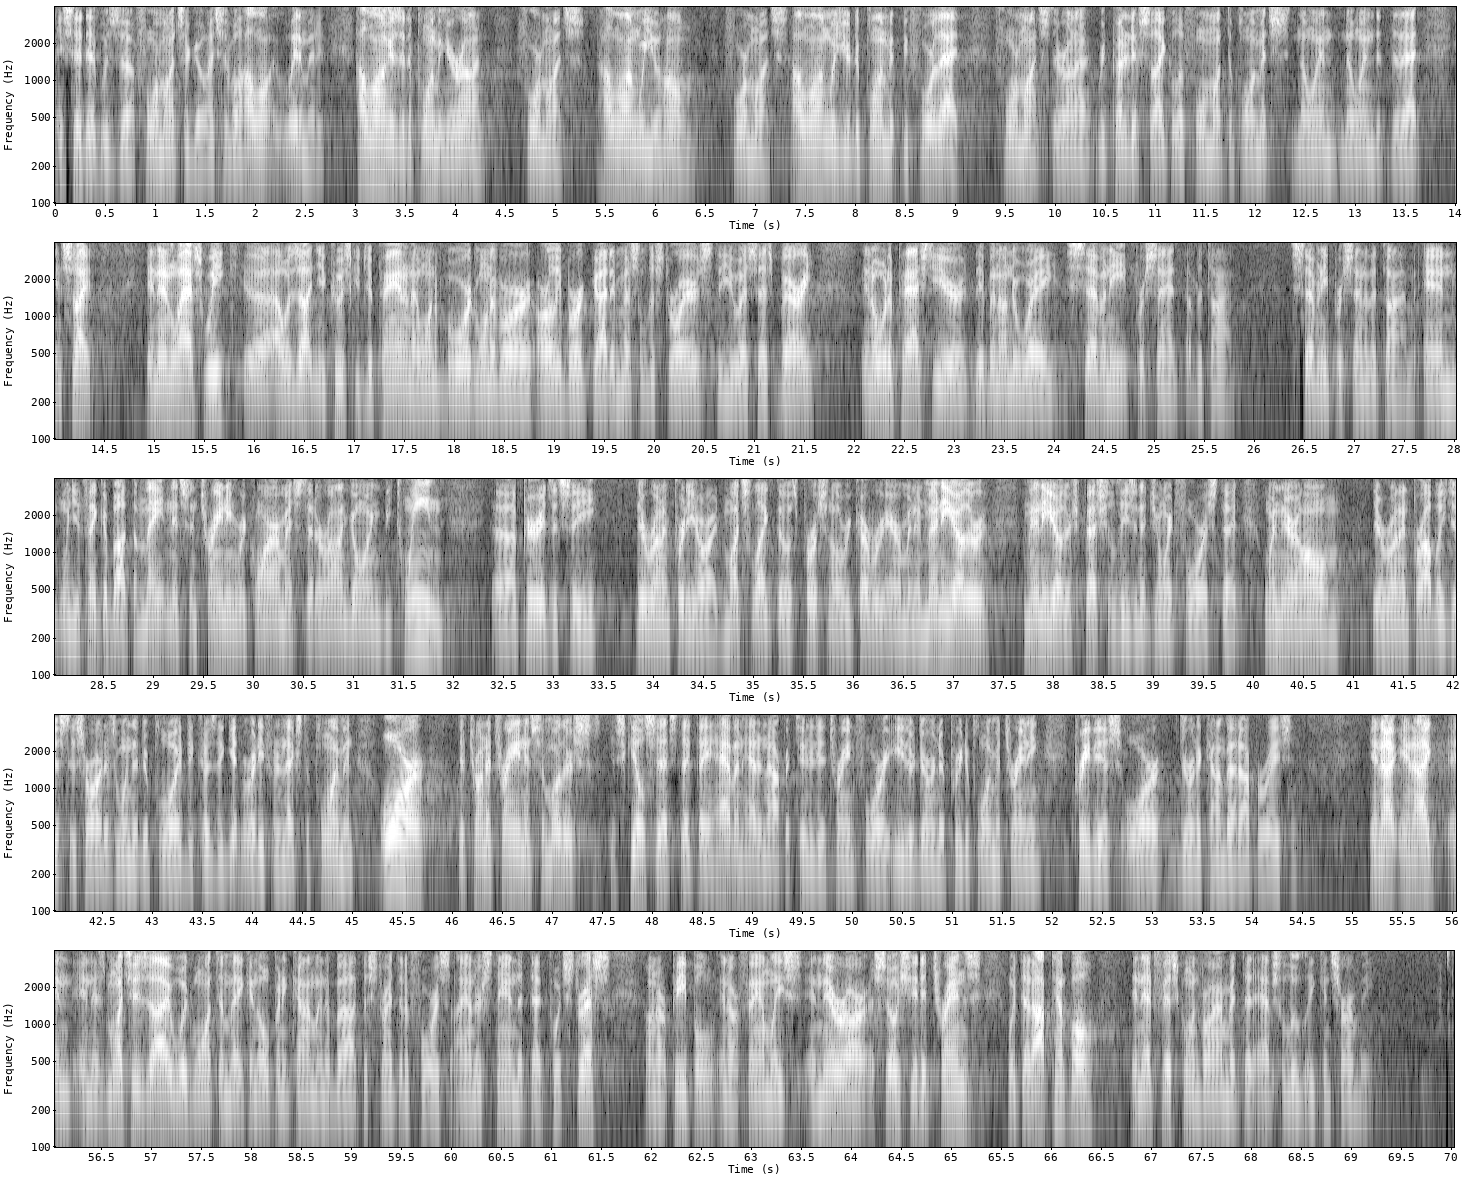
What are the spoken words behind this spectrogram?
They said it was uh, four months ago. I said, well, how long, wait a minute, how long is the deployment you're on? Four months. How long were you home? Four months. How long was your deployment before that? Four months. They're on a repetitive cycle of four-month deployments, no end, no end to that in sight. And then last week, uh, I was out in Yokosuka, Japan, and I went aboard one of our Arleigh Burke guided missile destroyers, the USS Barry. And over the past year, they've been underway 70% of the time. 70% of the time. And when you think about the maintenance and training requirements that are ongoing between uh, periods at sea, they're running pretty hard, much like those personnel recovery airmen and many other, many other specialties in the Joint Force that when they're home, they're running probably just as hard as when they're deployed because they're getting ready for the next deployment, or they're trying to train in some other skill sets that they haven't had an opportunity to train for either during their pre-deployment training previous or during a combat operation. And, I, and, I, and, and as much as I would want to make an opening comment about the strength of the force, I understand that that puts stress on our people and our families, and there are associated trends with that op and that fiscal environment that absolutely concern me.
